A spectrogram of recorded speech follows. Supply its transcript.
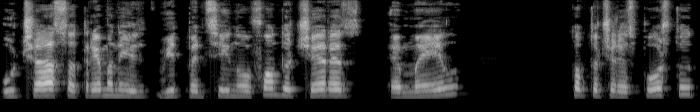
у час, отриманий від пенсійного фонду через емейл, тобто через пошту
